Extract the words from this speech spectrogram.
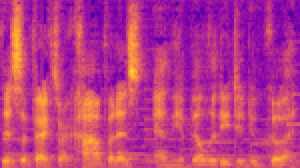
This affects our confidence and the ability to do good.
